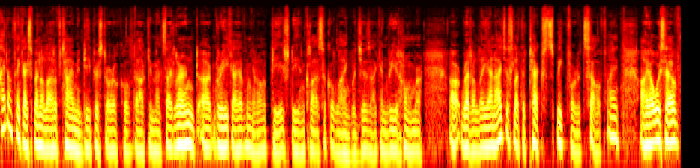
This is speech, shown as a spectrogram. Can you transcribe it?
I don't think I spent a lot of time in deep historical documents. I learned uh, Greek. I have, you know, a PhD in classical languages. I can read Homer uh, readily, and I just let the text speak for itself. I, I always have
